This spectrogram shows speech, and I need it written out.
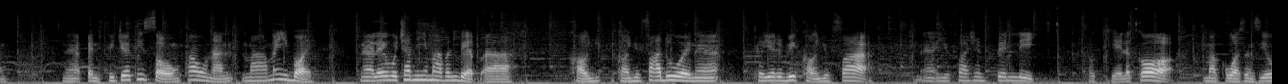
92 นะฮะ เป็นฟีเจอร์ที่ 2 เท่านั้น มาไม่บ่อยนะแล้วเวอร์ชันนี้มาเป็นแบบอ่าของของยูฟาด้วยนะฮะเพลเยอร์วิกของยูฟา นะยูฟาแชมเปี้ยนลีกโอเค แล้วก็มากัวเซนซิโอ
